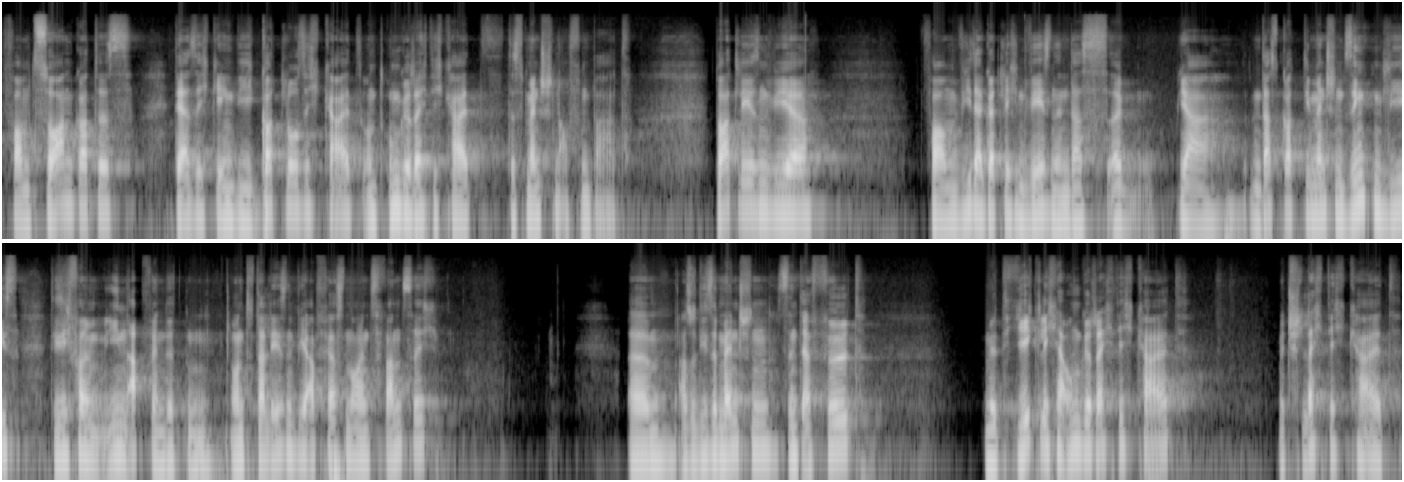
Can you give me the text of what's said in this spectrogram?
vom Zorn Gottes, der sich gegen die Gottlosigkeit und Ungerechtigkeit des Menschen offenbart. Dort lesen wir vom wiedergöttlichen Wesen, in das, äh, ja, in das Gott die Menschen sinken ließ, die sich von ihnen abwendeten. Und da lesen wir ab Vers 29, ähm, also diese Menschen sind erfüllt mit jeglicher Ungerechtigkeit, mit Schlechtigkeit,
